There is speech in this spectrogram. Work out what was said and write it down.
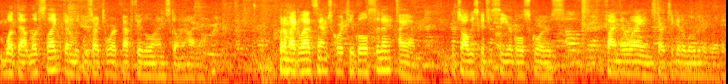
what that looks like, then we can start to work back through the lines going higher. But am I glad Sam scored two goals today? I am. It's always good to see your goal scorers find their way and start to get a little bit of rhythm.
